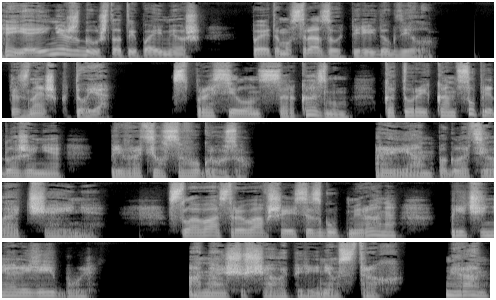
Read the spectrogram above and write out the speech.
Я и не жду, что ты поймешь, поэтому сразу перейду к делу. Ты знаешь, кто я?» Спросил он с сарказмом, который к концу предложения превратился в угрозу. Рэйян поглотила отчаяние. Слова, срывавшиеся с губ Мирана, причиняли ей боль. Она ощущала перед ним страх. «Миран,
